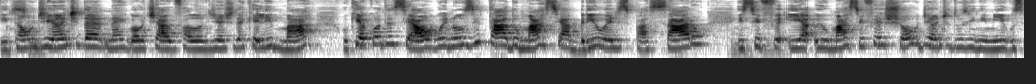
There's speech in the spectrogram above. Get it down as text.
Então, Sim. diante da, né, igual o Tiago falou, diante daquele mar, o que aconteceu? Algo inusitado. O mar se abriu, eles passaram e, se, e, e o mar se fechou diante dos inimigos,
